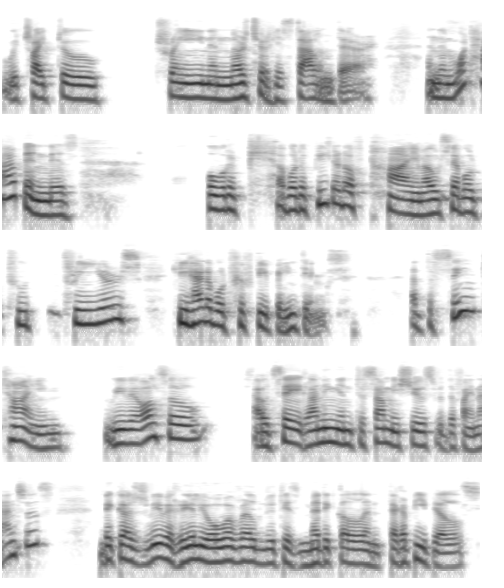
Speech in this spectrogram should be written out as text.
we tried to train and nurture his talent there. And then what happened is, over a, about a period of time, I would say about two, three years, he had about 50 paintings. At the same time, we were also I would say running into some issues with the finances because we were really overwhelmed with his medical and therapy bills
